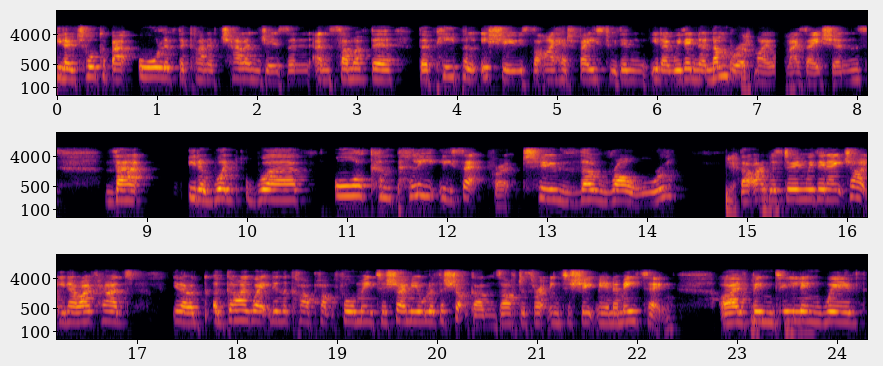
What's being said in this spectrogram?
you know talk about all of the kind of challenges and and some of the the people issues that I had faced within you know within a number of my organizations that you know were were all completely separate to the role yeah. that I was doing within HR you know I've had you know a, a guy waiting in the car park for me to show me all of the shotguns after threatening to shoot me in a meeting. I've been dealing with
